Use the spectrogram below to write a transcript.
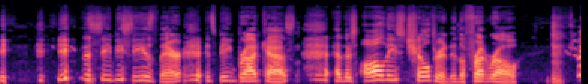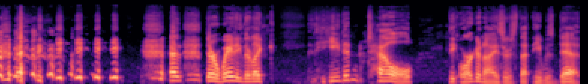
the cbc is there it's being broadcast and there's all these children in the front row and they're waiting they're like he didn't tell the organizers that he was dead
